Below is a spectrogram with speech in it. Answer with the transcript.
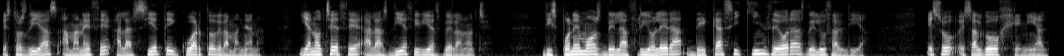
estos días amanece a las siete y cuarto de la mañana y anochece a las diez y diez de la noche. Disponemos de la friolera de casi quince horas de luz al día. Eso es algo genial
